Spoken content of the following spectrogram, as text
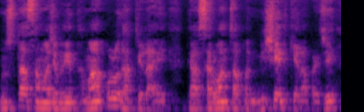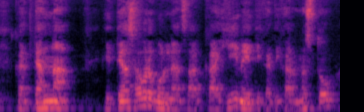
नुसता समाजामध्ये धमाकूळ घातलेला आहे त्या सर्वांचा आपण निषेध केला पाहिजे. कारण त्यांना इतिहासावर बोलण्याचा काही नैतिक अधिकार नसतो.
